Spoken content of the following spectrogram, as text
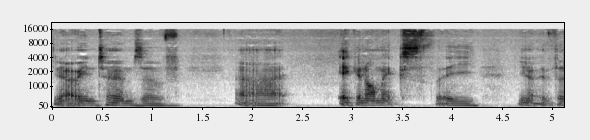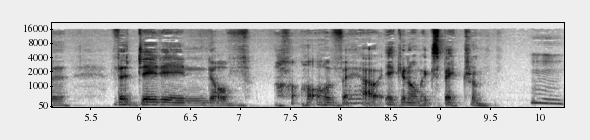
you know, in terms of uh, economics, the you know the the dead end of of our economic spectrum. Mm.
